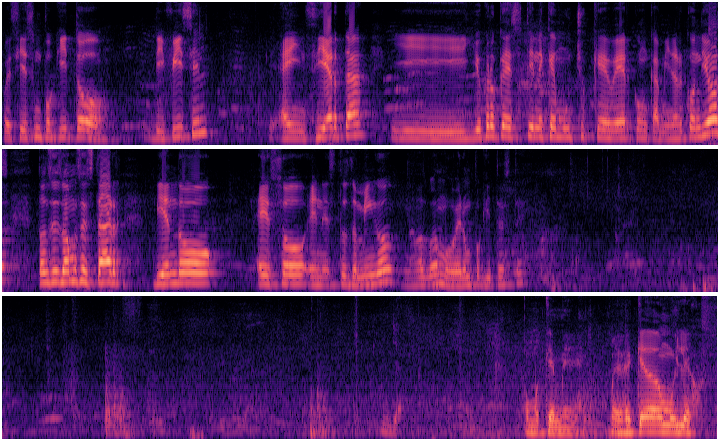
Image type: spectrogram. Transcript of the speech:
pues sí es un poquito difícil e incierta y yo creo que eso tiene que mucho que ver con caminar con Dios. Entonces vamos a estar viendo eso en estos domingos. Nada más voy a mover un poquito este. Ya. Como que me, me he quedado muy lejos.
